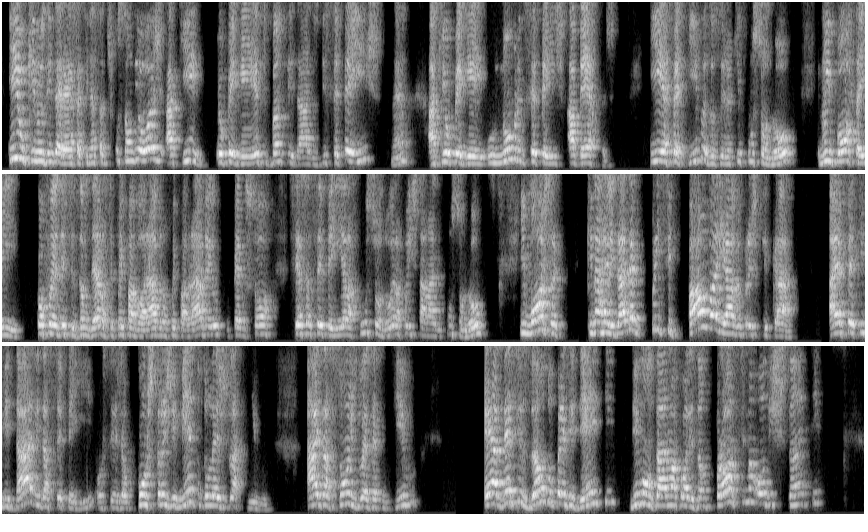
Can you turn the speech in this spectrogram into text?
E o que nos interessa aqui nessa discussão de hoje, aqui eu peguei esse banco de dados de CPIs, né? aqui eu peguei o número de CPIs abertas e efetivas, ou seja, que funcionou. Não importa aí qual foi a decisão dela, se foi favorável ou não foi favorável, eu pego só se essa CPI ela funcionou, ela foi instalada e funcionou, e mostra que, na realidade, a principal variável para explicar a efetividade da CPI, ou seja, o constrangimento do legislativo às ações do executivo, é a decisão do presidente de montar uma coalizão próxima ou distante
